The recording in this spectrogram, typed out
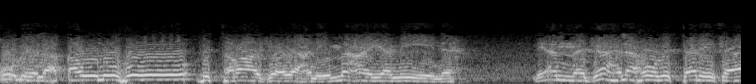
قبل قوله في التراجع يعني مع يمينه. لأن جهله بالتركة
